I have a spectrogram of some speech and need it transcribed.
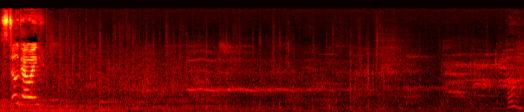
Still going. Oh.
